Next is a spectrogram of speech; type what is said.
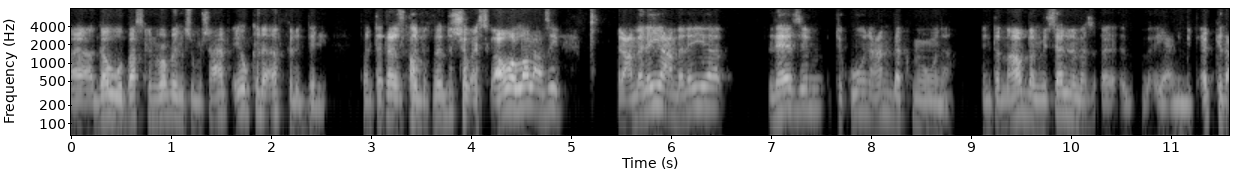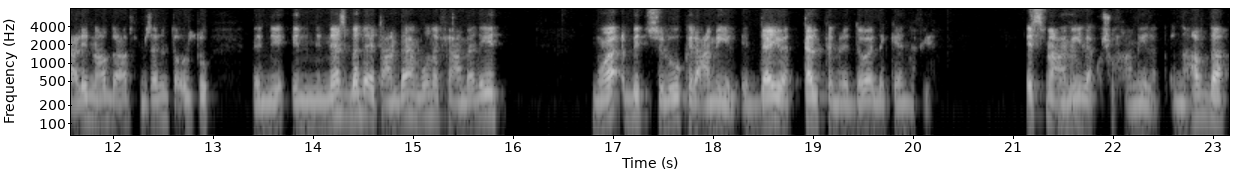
جو باسكن روبنز ومش عارف إيه وكده قفل الدنيا. فأنت تشرب ايس آه والله العظيم. العملية عملية لازم تكون عندك مرونة. أنت النهارده المثال اللي مس... آه، يعني بتأكد عليه النهارده المثال اللي أنت قلته إن إن الناس بدأت عندها مرونة في عملية مراقبة سلوك العميل الدايرة الثالثه من الدوائر اللي كنا فيها. اسمع. عميلك وشوف عميلك. النهارده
